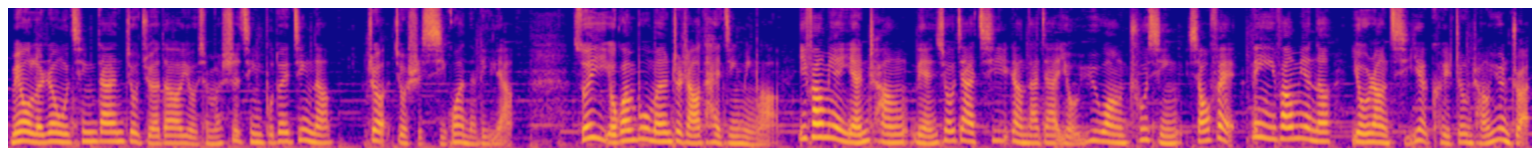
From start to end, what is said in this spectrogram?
没有了任务清单就觉得有什么事情不对劲呢？这就是习惯的力量。所以有关部门这招太精明了，一方面延长连休假期，让大家有欲望出行消费；另一方面呢，又让企业可以正常运转。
